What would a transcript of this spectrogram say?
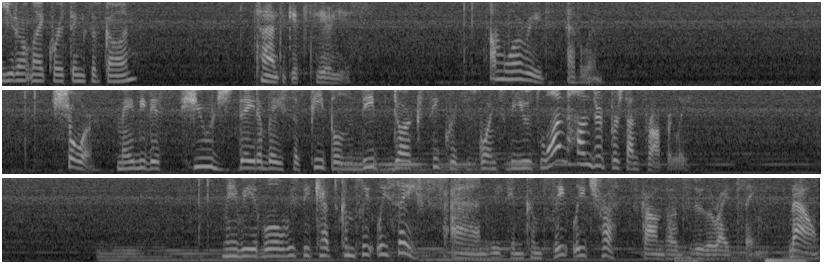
You don't like where things have gone? Time to get serious. I'm worried, Evelyn. Sure, maybe this huge database of people's deep, dark secrets is going to be used 100% properly. Maybe it will always be kept completely safe, and we can completely trust Skandha to do the right thing, now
